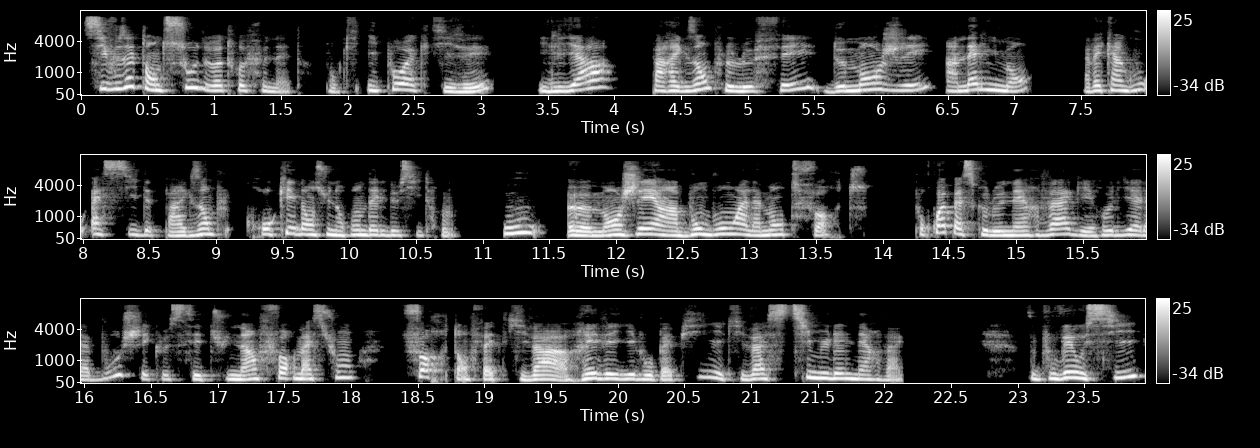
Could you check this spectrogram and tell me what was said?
Si vous êtes en dessous de votre fenêtre, donc hypoactivé, il y a par exemple le fait de manger un aliment avec un goût acide, par exemple croquer dans une rondelle de citron, ou euh, manger un bonbon à la menthe forte. Pourquoi? Parce que le nerf vague est relié à la bouche et que c'est une information forte en fait qui va réveiller vos papilles et qui va stimuler le nerf vague. Vous pouvez aussi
